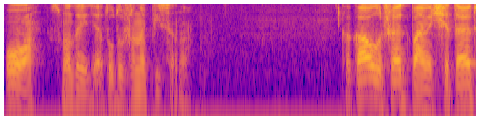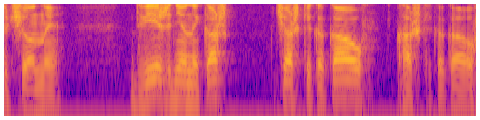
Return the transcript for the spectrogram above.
О, смотрите, а тут уже написано. Какао улучшает память, считают ученые. Две ежедневные каш... чашки какао кашки какао,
